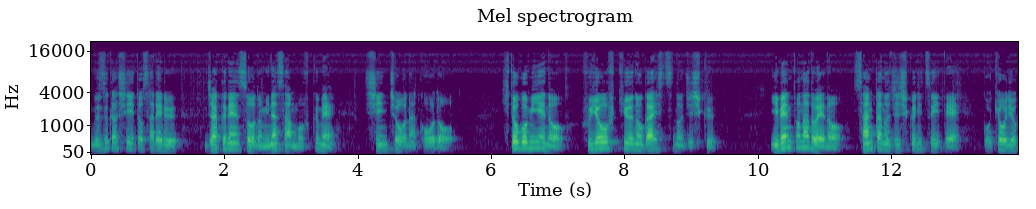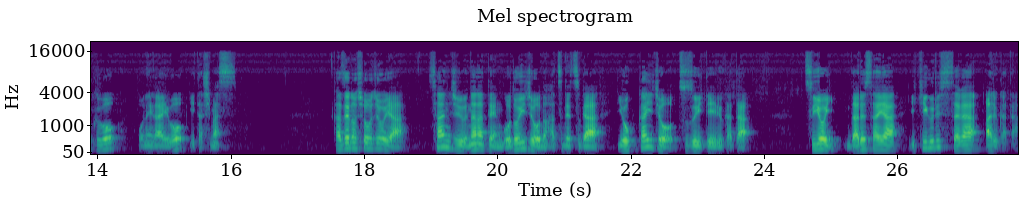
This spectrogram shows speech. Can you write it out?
難しいとされる若年層の皆さんも含め慎重な行動。人混みへの不要不急の外出の自粛イベントなどへの参加の自粛についてご協力をお願いをいたします。風邪の症状や37.5度以上の発熱が4日以上続いている方強いだるさや息苦しさがある方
